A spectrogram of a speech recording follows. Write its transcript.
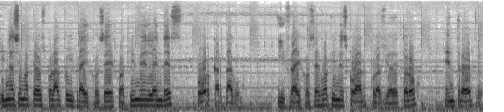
Ignacio Mateos Polanco y Fray José Joaquín Meléndez por Cartago, y Fray José Joaquín Escobar por la ciudad de Toro, entre otros.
